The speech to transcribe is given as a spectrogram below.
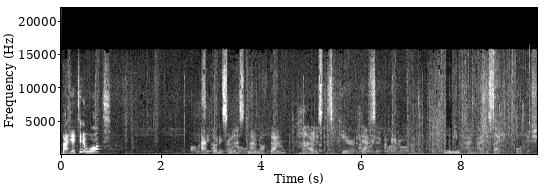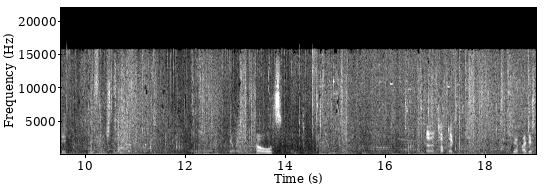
That hit it, what? Oh, Our I opponent's grab the mast ball. now knocked down, allowed us to secure a I'm death circle. I'm gonna go over. In the meantime, I decided to board this ship and finish them off. Kill. Holes. Uh, top deck. Yep, I just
